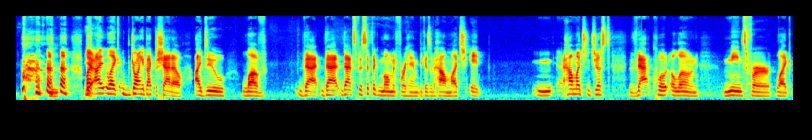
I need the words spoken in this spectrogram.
but Yeah. I like drawing it back to Shadow. I do love that that that specific moment for him because of how much it how much just that quote alone means for like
